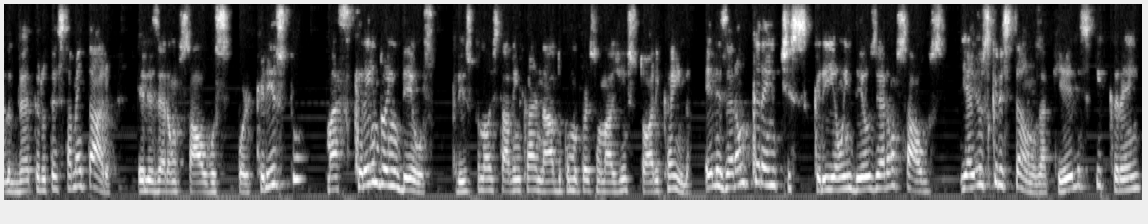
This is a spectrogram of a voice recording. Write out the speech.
do veterotestamentário. Eles eram salvos por Cristo, mas crendo em Deus. Cristo não estava encarnado como personagem histórico ainda. Eles eram crentes, criam em Deus e eram salvos. E aí os cristãos, aqueles que creem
